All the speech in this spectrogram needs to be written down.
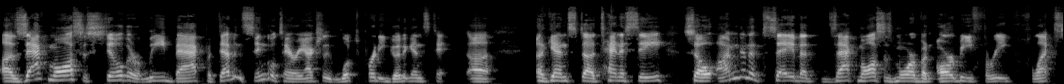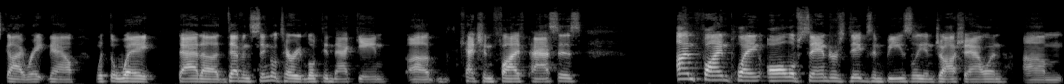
Uh, Zack Moss is still their lead back, but Devin Singletary actually looked pretty good against uh, against uh, Tennessee. So I'm going to say that Zack Moss is more of an RB3 flex guy right now with the way that uh, Devin Singletary looked in that game, uh, catching five passes. I'm fine playing all of Sanders, Diggs, and Beasley and Josh Allen. Um,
